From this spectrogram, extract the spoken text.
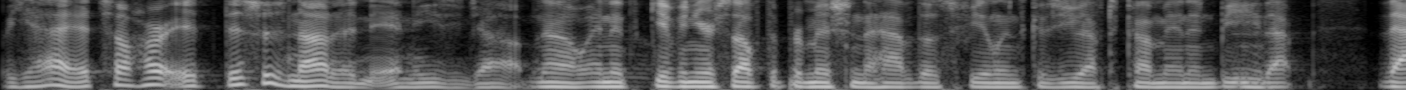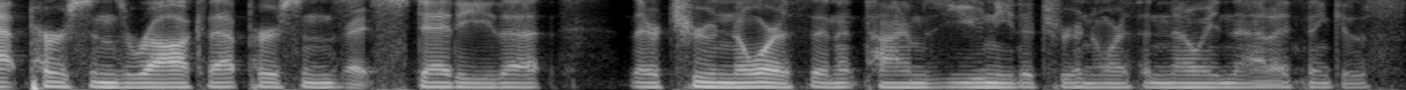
but yeah, it's a hard. It, this is not an, an easy job. No, and it's giving yourself the permission to have those feelings because you have to come in and be that that person's rock, that person's Mm. Right. steady, that their true north. And at times you need a true north, and knowing that I think is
